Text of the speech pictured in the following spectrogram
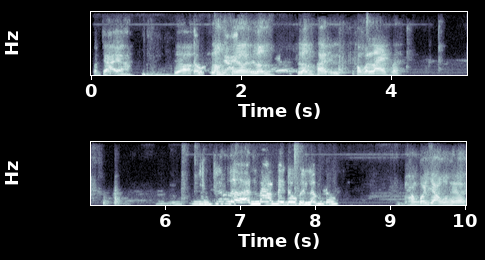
con trai à? Dạ. Đâu, lân thầy ơi lân. Lân thầy không phải lan thầy. Nhìn chữ l ăn man đây đâu phải lâm đâu. Không có dấu thầy ơi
